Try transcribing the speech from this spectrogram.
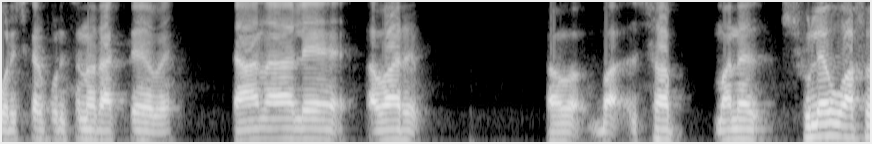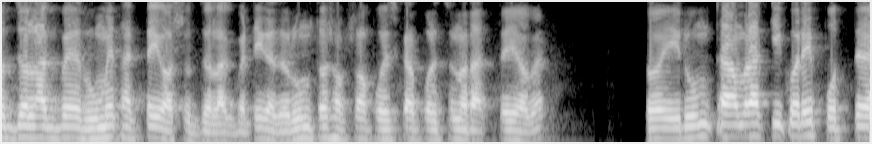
পরিষ্কার পরিচ্ছন্ন রাখতে হবে। তা না হলে আবার সব মানে শুলেও অসহ্য লাগবে, রুমে থাকতেই অসহ্য লাগবে, ঠিক আছে? রুম তো সবসময় পরিষ্কার পরিচ্ছন্ন রাখতেই হবে। তো এই রুমটা আমরা কি করি? প্রত্যেক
